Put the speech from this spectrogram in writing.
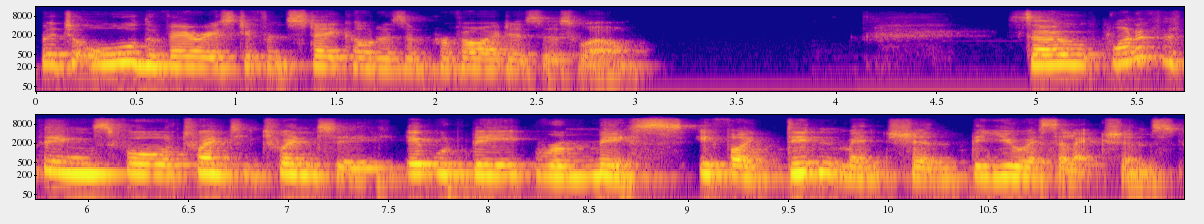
but to all the various different stakeholders and providers as well. So one of the things for 2020, it would be remiss if I didn't mention the US elections.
